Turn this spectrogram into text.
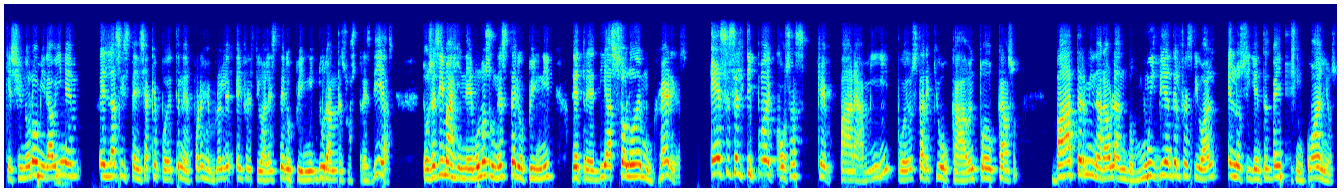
que si uno lo mira bien, es la asistencia que puede tener, por ejemplo, el, el Festival Estéreo Picnic durante sus tres días. Entonces, imaginémonos un Estéreo Picnic de tres días solo de mujeres. Ese es el tipo de cosas que para mí, puedo estar equivocado en todo caso, va a terminar hablando muy bien del festival en los siguientes 25 años.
